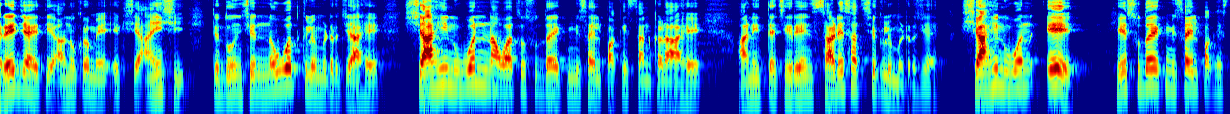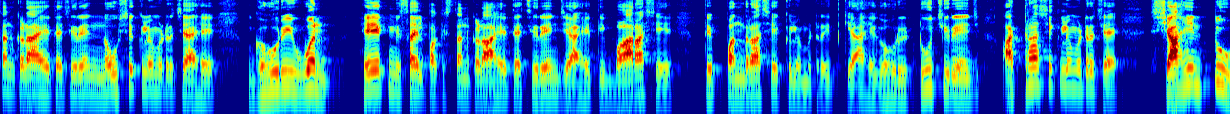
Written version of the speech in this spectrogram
रेंज आहे ती अनुक्रमे एकशे ऐंशी ते दोनशे नव्वद किलोमीटरची आहे. शाहीन वन नावाचं सुद्धा एक मिसाईल पाकिस्तानकडं आहे आणि त्याची रेंज साडेसातशे किलोमीटरची आहे. शाहीन वन ए हे सुद्धा एक मिसाईल पाकिस्तानकडं आहे. त्याची रेंज नऊशे किलोमीटरची आहे. गौरी वन हे एक मिसाईल पाकिस्तानकडं आहे. त्याची रेंज जी आहे ती बाराशे ते पंधराशे किलोमीटर इतकी आहे. गौरी टूची रेंज अठराशे किलोमीटरची आहे. शाहीन टू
